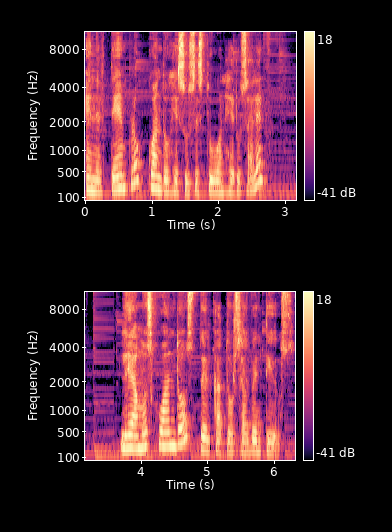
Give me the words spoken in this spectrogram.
en el templo cuando Jesús estuvo en Jerusalén. Leamos Juan 2 del 14 al 22.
